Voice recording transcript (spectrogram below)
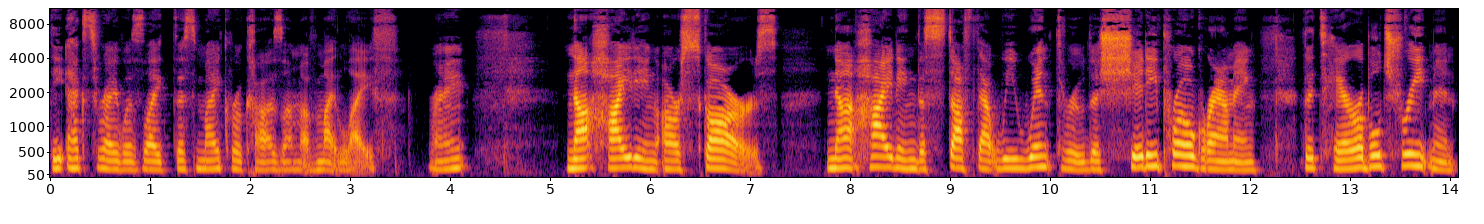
The x ray was like this microcosm of my life, right? Not hiding our scars, not hiding the stuff that we went through, the shitty programming, the terrible treatment,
